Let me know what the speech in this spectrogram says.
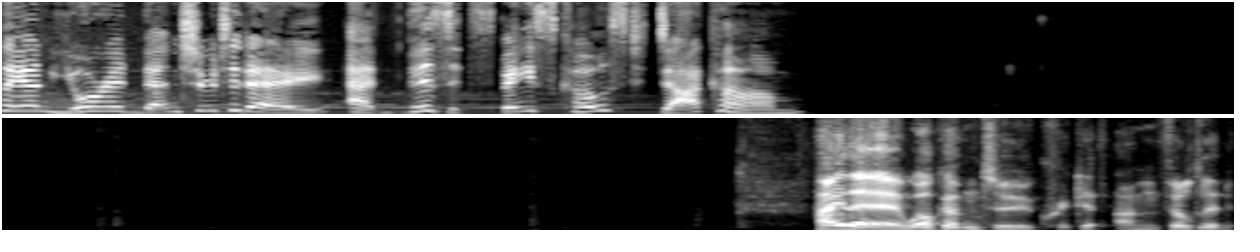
Plan your adventure today at visitspacecoast.com. Hey there, welcome to Cricket Unfiltered.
